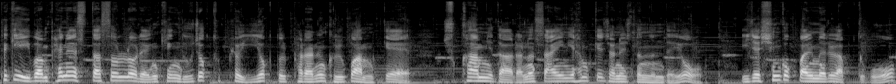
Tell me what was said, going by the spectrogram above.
특히 이번 페네스타 솔로 랭킹 누적 투표 2억 돌파라는 글과 함께 축하합니다라는 사인이 함께 전해졌는데요. 이제 신곡 발매를 앞두고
